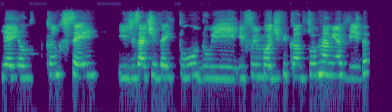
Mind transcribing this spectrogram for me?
E aí eu cansei e desativei tudo e, e fui modificando tudo na minha vida.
